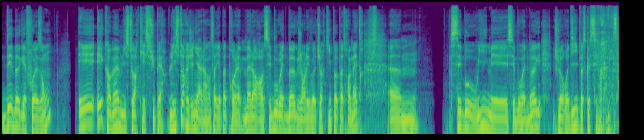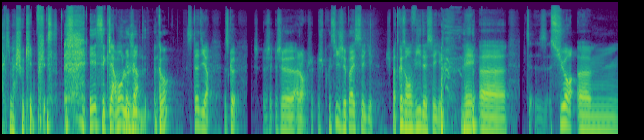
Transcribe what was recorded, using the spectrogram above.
des bugs à foison, et, et quand même l'histoire qui est super. L'histoire est géniale, hein, ça y a pas de problème. Mais alors c'est bourré de bugs, genre les voitures qui pop à 3 mètres. Euh, c'est beau, oui, mais c'est bourré de bugs. Je le redis parce que c'est vraiment ça qui m'a choqué le plus. Et c'est clairement le jeu. Comment? C'est-à-dire, parce que, je, je- alors, je, je précise, j'ai pas essayé. J'ai pas très envie d'essayer. mais euh, sur, euh,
